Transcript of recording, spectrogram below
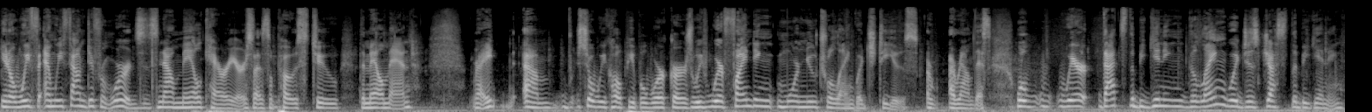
you know, we've and we found different words. It's now mail carriers as opposed to the mailman, right? Um, so we call people workers. we we're finding more neutral language to use a, around this. Well, where that's the beginning. The language is just the beginning,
